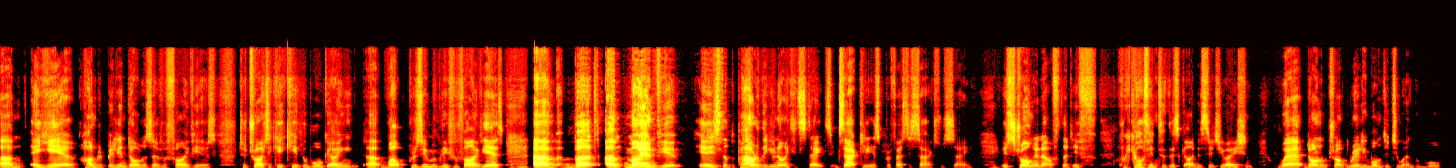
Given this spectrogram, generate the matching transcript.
um, a year, $100 billion over five years to try to keep, keep the war going, uh, well, presumably for five years. Um, but um, my own view is that the power of the United States, exactly as Professor Sachs was saying, is strong enough that if we got into this kind of situation where Donald Trump really wanted to end the war,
